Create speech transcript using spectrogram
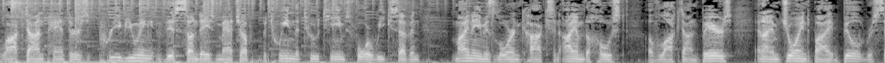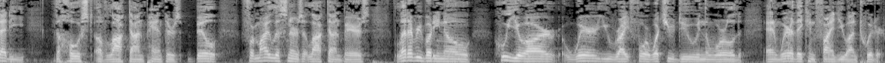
Locked On Panthers, previewing this Sunday's matchup between the two teams for Week 7. My name is Lorin Cox, and I am the host of Locked On Bears, and I am joined by Bill Riccette, the host of Locked On Panthers. Bill, for my listeners at Locked On Bears, let everybody know who you are, where you write for, what you do in the world, and where they can find you on Twitter.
